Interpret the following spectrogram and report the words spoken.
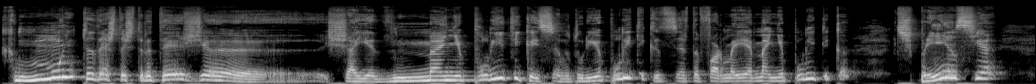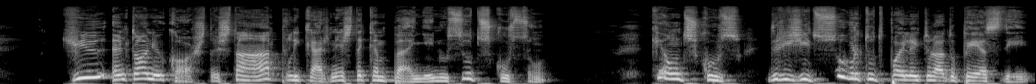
que muita desta estratégia cheia de manha política e sabedoria política, de certa forma é manha política, de experiência, que António Costa está a aplicar nesta campanha e no seu discurso, que é um discurso dirigido sobretudo para o eleitorado do PSD.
